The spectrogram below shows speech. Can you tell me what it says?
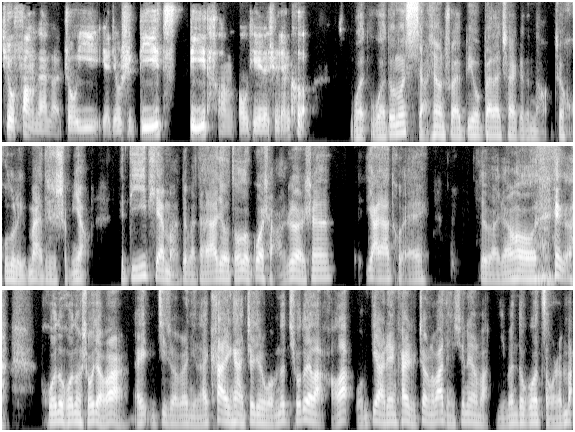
就放在了周一，也就是第一次第一堂 OTA 的训练课。我我都能想象出来，Bill Belichick 的脑这葫芦里卖的是什么样。第一天嘛，对吧？大家就走走过场，热热身，压压腿，对吧？然后 那个活动活动手脚腕儿。哎，记者们，你来看一看，这就是我们的球队了。好了，我们第二天开始正儿八经训练吧。你们都给我走人吧。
